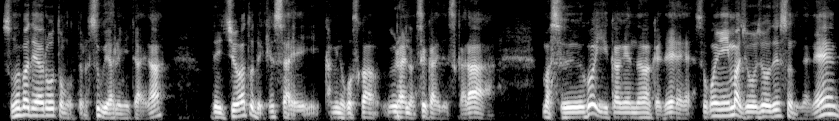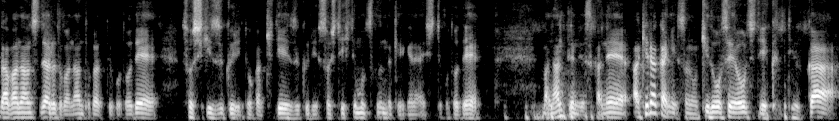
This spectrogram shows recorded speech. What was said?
その場でやろうと思ったらすぐやるみたいなで一応後で決済紙残すかぐらいの世界ですからまあ、すごいいい加減なわけでそこに今上場ですんでねガバナンスであるとかなんとかっていうことで組織づくりとか規定づくりそして人も作んなきゃいけないしってことで、まあ、なんていうんですかね明らかにその機動性が落ちていくっていうか、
